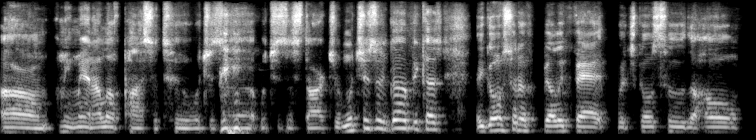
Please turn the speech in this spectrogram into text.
Um, I mean, man, I love pasta too, which is uh, which is a starch, which isn't good because it goes to the belly fat, which goes to the whole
